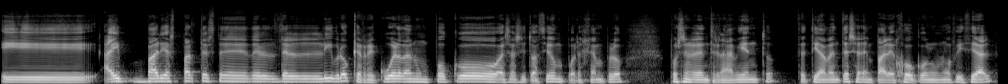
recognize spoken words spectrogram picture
y hay varias partes del, libro que recuerdan un poco a esa situación. Por ejemplo, pues en el entrenamiento, efectivamente se le emparejó con un oficial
